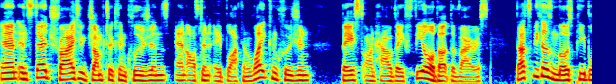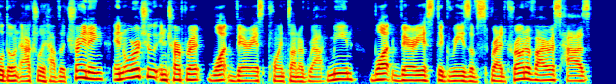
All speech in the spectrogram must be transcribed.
and instead try to jump to conclusions and often a black and white conclusion based on how they feel about the virus that's because most people don't actually have the training in order to interpret what various points on a graph mean, what various degrees of spread coronavirus has,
